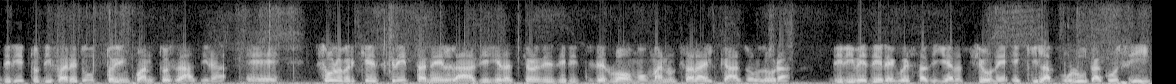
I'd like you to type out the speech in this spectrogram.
diritto di fare tutto in quanto satira. E, solo perché è scritta nella dichiarazione dei diritti dell'uomo, ma non sarà il caso allora di rivedere questa dichiarazione e chi l'ha voluta così,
